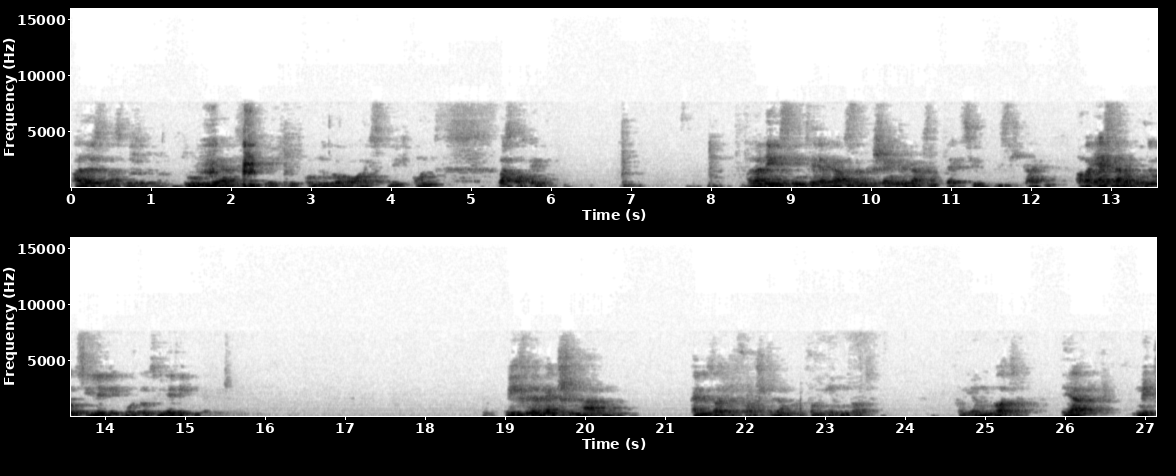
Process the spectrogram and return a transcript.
Alles, was wir so machen. Du lernst nicht richtig und du gehorchst nicht und was auch immer. Allerdings hinterher gab es dann Geschenke, gab es dann Plätzchen, Süßigkeiten, aber erst einmal wurde uns die, Levi wurden uns die Leviten gelegt. Wie viele Menschen haben eine solche Vorstellung von ihrem Gott? Von ihrem Gott, der mit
